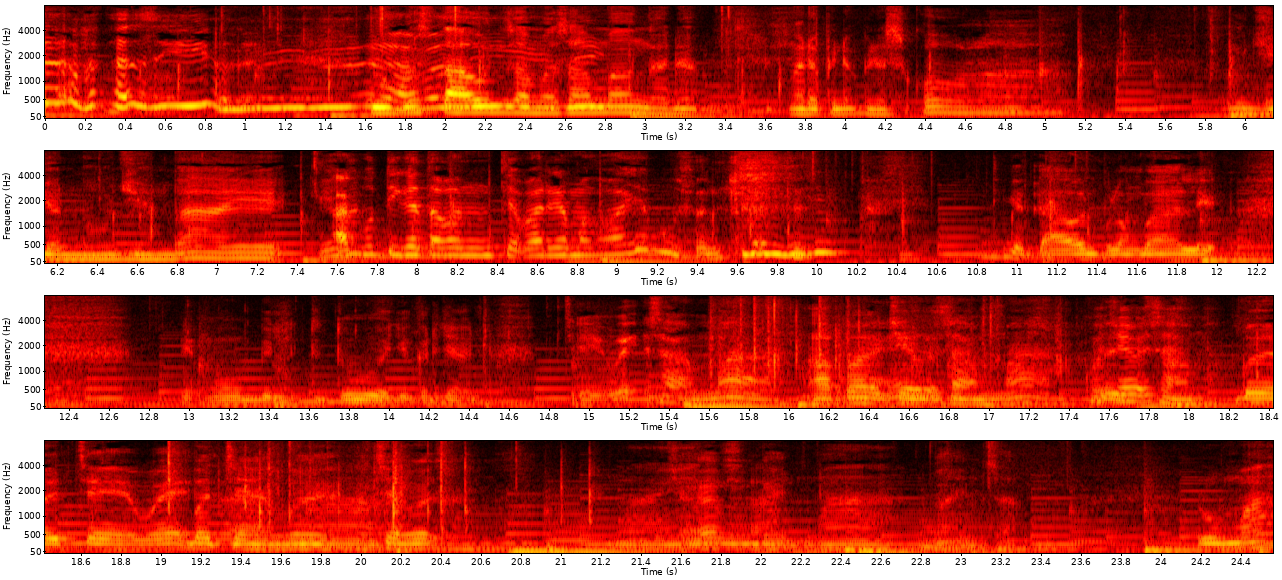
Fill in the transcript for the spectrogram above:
makasih. 12 tahun sama-sama nggak ada nggak ada pindah-pindah sekolah. Ujian mau ujian baik. Ya Aku tiga tahun tiap hari sama kau aja bosan. tiga tahun pulang balik. Ya mobil itu tuh aja kerjaan cewek sama. Apa Main cewek? sama? kok cewek sama? Becewek. becewek. Sama. cewek sama. Main Cewek sama. main sama. Rumah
